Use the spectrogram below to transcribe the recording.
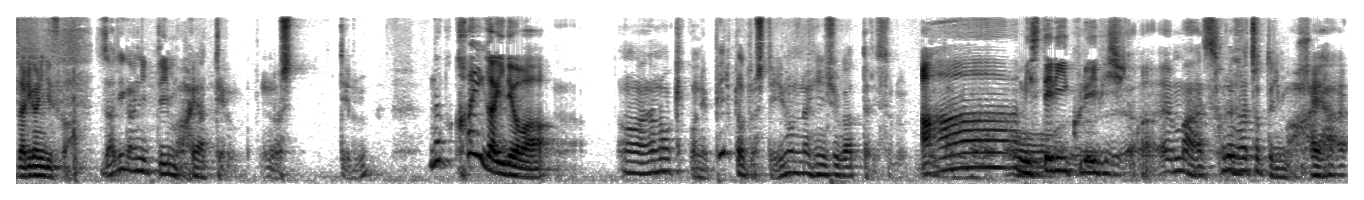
ザリガニですか？ザリガニって今流行ってるの知ってる？なんか海外ではああの結構ねペットとしていろんな品種があったりする。あーミステリークレイフィッシュとか。えまあそれはちょっと今流行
